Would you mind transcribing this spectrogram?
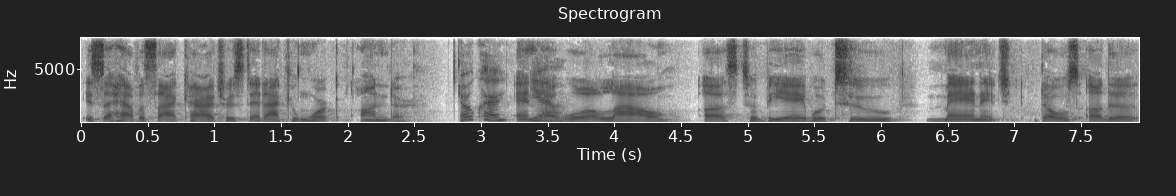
is to have a psychiatrist that I can work under. Okay. And yeah. that will allow us to be able to manage those other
